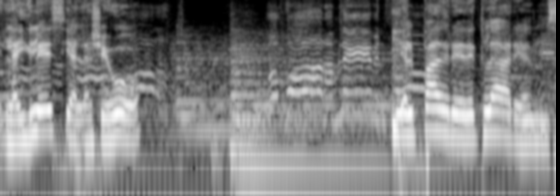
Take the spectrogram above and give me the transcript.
la iglesia la llevó y el padre de Clarence,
